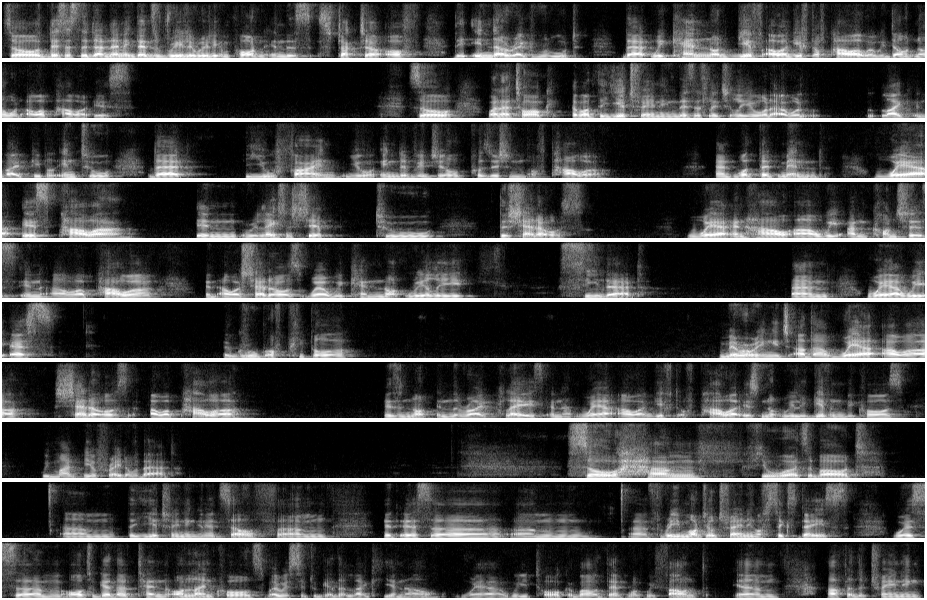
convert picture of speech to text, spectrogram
So this is the dynamic that's really, really important in this structure of the indirect route that we cannot give our gift of power when we don't know what our power is. So when I talk about the year training, this is literally what I would like invite people into, that you find your individual position of power and what that meant. Where is power in relationship to the shadows? Where and how are we unconscious in our power, in our shadows, where we cannot really see that? And where we as a group of people mirroring each other where our shadows, our power is not in the right place and where our gift of power is not really given because we might be afraid of that. So a um, few words about um, the year training in itself. Um, it is a, um, a three module training of six days with um, altogether 10 online calls where we sit together like here now, where we talk about that, what we found um, after the training.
